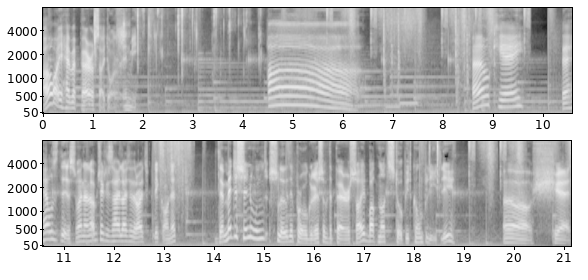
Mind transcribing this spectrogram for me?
Oh, I have a parasite on in me. Ah. Okay. The hell is this? When an object is highlighted, right click on it. The medicine will slow the progress of the parasite, but not stop it completely. Oh, shit.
